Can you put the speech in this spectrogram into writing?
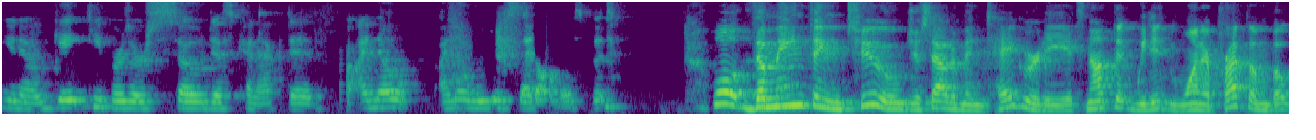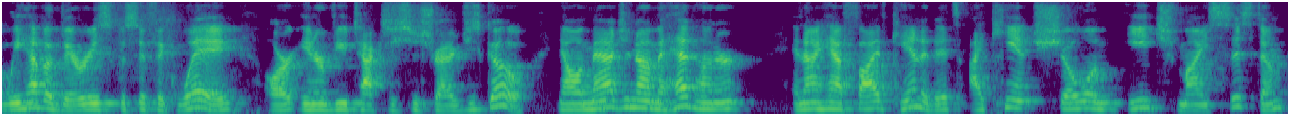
you know, gatekeepers are so disconnected. I know, I know we just said all this, but Well, the main thing too, just out of integrity, it's not that we didn't want to prep them, but we have a very specific way our interview tactics and strategies go. Now, imagine I'm a headhunter and I have five candidates. I can't show them each my system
